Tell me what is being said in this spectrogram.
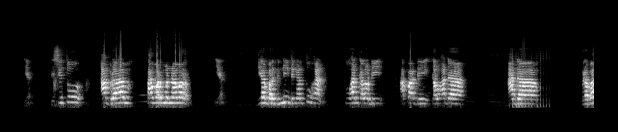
Ya. Di situ Abraham tawar menawar. Ya. Dia bergening dengan Tuhan. Tuhan kalau di apa di kalau ada ada berapa?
